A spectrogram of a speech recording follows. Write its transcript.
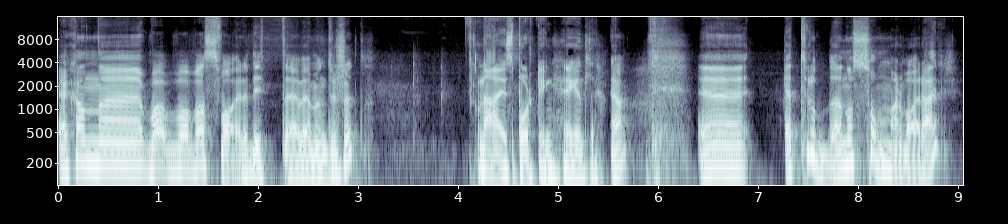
Jeg kan, eh, hva, hva var svaret ditt, eh, Vemund, til slutt? Nei, sporting, egentlig. Ja. Eh, jeg trodde, når sommeren var her, eh,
